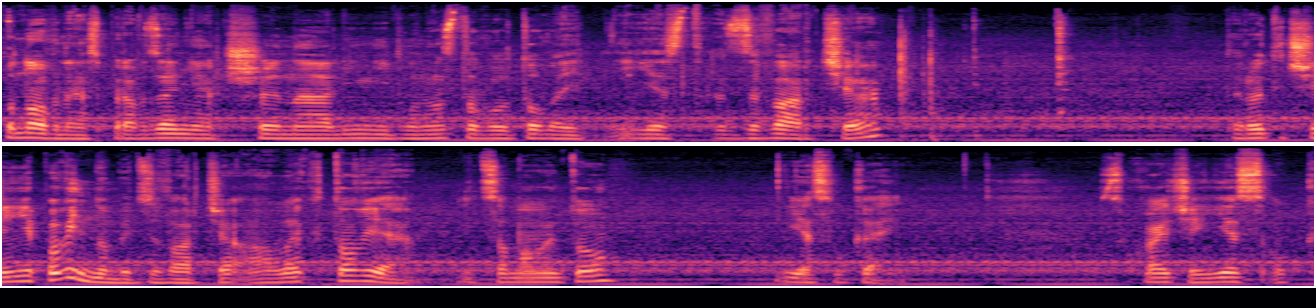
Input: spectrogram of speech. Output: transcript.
Ponowne sprawdzenie, czy na linii 12V jest zwarcie. Teoretycznie nie powinno być zwarcia, ale kto wie. I co mamy tu? Jest ok. Słuchajcie, jest ok,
